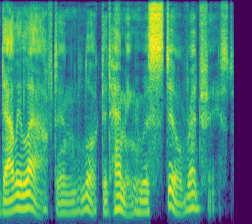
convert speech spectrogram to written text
Dally laughed and looked at Hemming, who was still red faced.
